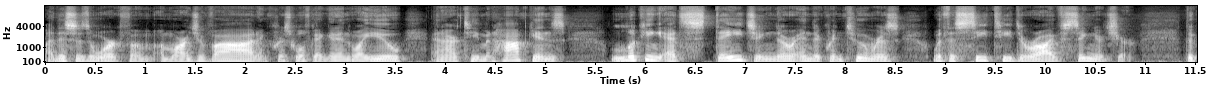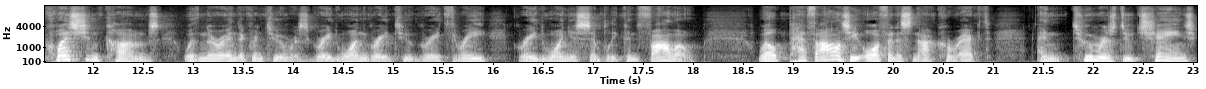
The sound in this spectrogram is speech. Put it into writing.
Uh, this is a work from Ammar Javed and Chris Wolfgang at NYU and our team at Hopkins looking at staging neuroendocrine tumors with a CT derived signature. The question comes with neuroendocrine tumors, grade 1, grade 2, grade 3. Grade 1 you simply can follow. Well, pathology often is not correct, and tumors do change.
